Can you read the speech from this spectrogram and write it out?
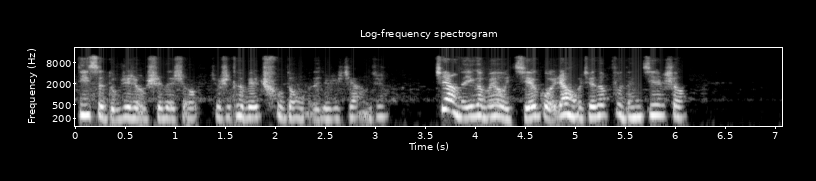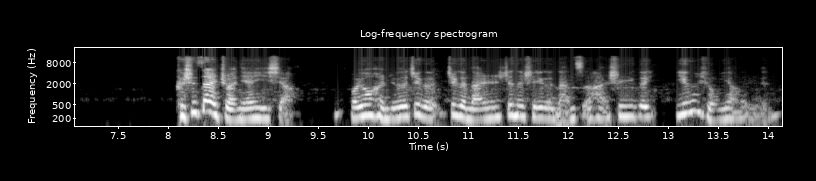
第一次读这首诗的时候，就是特别触动我的，就是这样，就这样的一个没有结果，让我觉得不能接受。可是再转念一想，我又很觉得这个这个男人真的是一个男子汉，是一个英雄一样的人。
